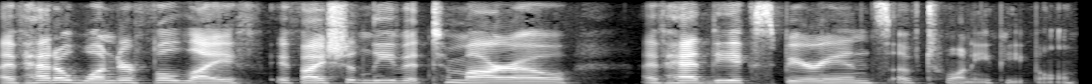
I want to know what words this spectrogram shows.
I've had a wonderful life. If I should leave it tomorrow, I've had the experience of 20 people.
